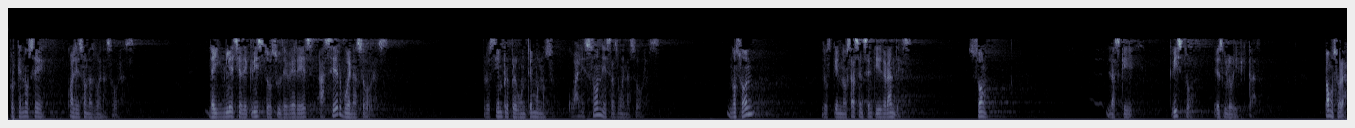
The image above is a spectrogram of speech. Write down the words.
porque no sé cuáles son las buenas obras? La iglesia de Cristo, su deber es hacer buenas obras. Pero siempre preguntémonos, ¿cuáles son esas buenas obras? No son los que nos hacen sentir grandes, son las que Cristo es glorificado. Vamos a orar.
